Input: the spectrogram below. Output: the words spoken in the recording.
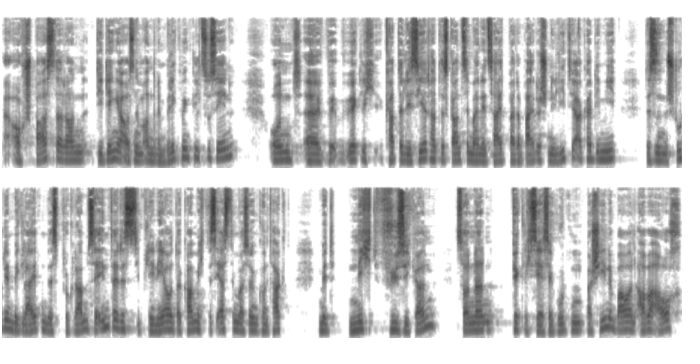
auch Spaß daran, die Dinge aus einem anderen Blickwinkel zu sehen. Und äh, wirklich katalysiert hat das Ganze meine Zeit bei der Bayerischen Eliteakademie. Das ist ein studienbegleitendes Programm, sehr interdisziplinär. Und da kam ich das erste Mal so in Kontakt mit nicht Physikern, sondern wirklich sehr, sehr guten Maschinenbauern, aber auch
